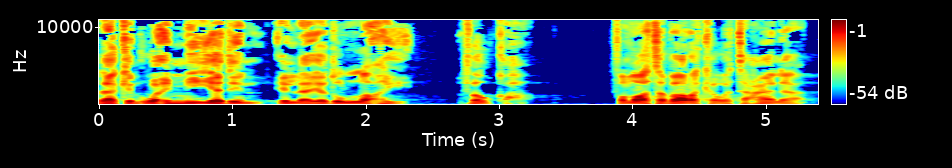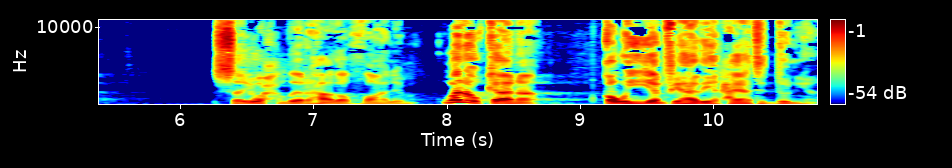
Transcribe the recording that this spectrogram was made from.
لكن وإن من يد إلا يد الله فوقها. فالله تبارك وتعالى سيحضر هذا الظالم ولو كان قويا في هذه الحياة الدنيا.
